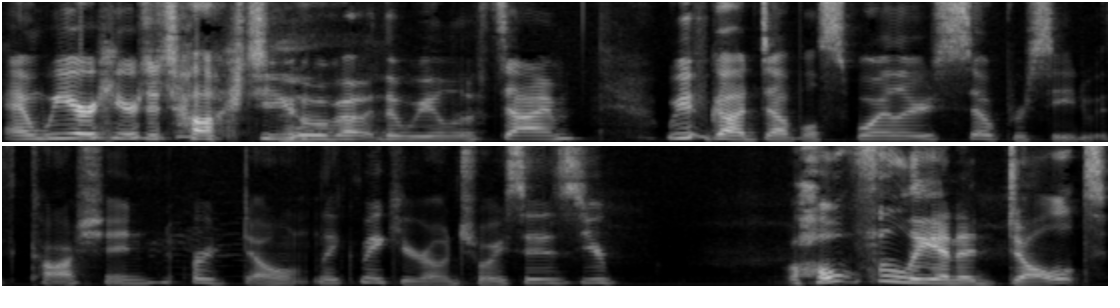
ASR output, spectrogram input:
And we are here to talk to you oh. about the Wheel of Time. We've got double spoilers, so proceed with caution or don't. Like make your own choices. You're hopefully an adult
